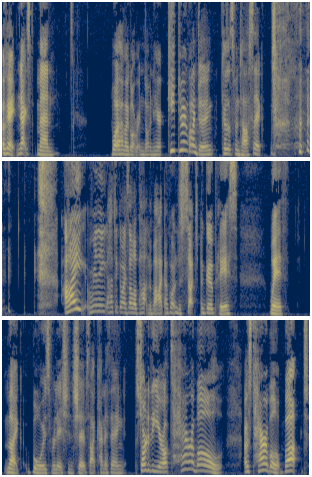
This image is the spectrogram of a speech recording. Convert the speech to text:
Okay, next, men what have I got written down here? Keep doing what I'm doing because it's fantastic. I really have to give myself a pat on the back. I've gotten to such a good place with like boys, relationships, that kind of thing. Started the year off terrible. I was terrible, but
